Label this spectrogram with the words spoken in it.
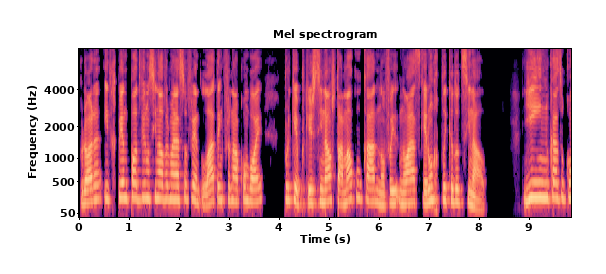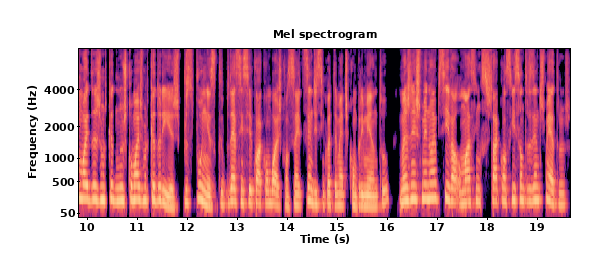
por hora e de repente pode vir um sinal vermelho à sua frente. Lá tem que frenar o comboio. Porquê? Porque este sinal está mal colocado, não, foi, não há sequer um replicador de sinal. E no caso do comboio das nos comboios de mercadorias, pressupunha-se que pudessem circular comboios com 750 metros de comprimento, mas neste momento não é possível. O máximo que se está a conseguir são 300 metros.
